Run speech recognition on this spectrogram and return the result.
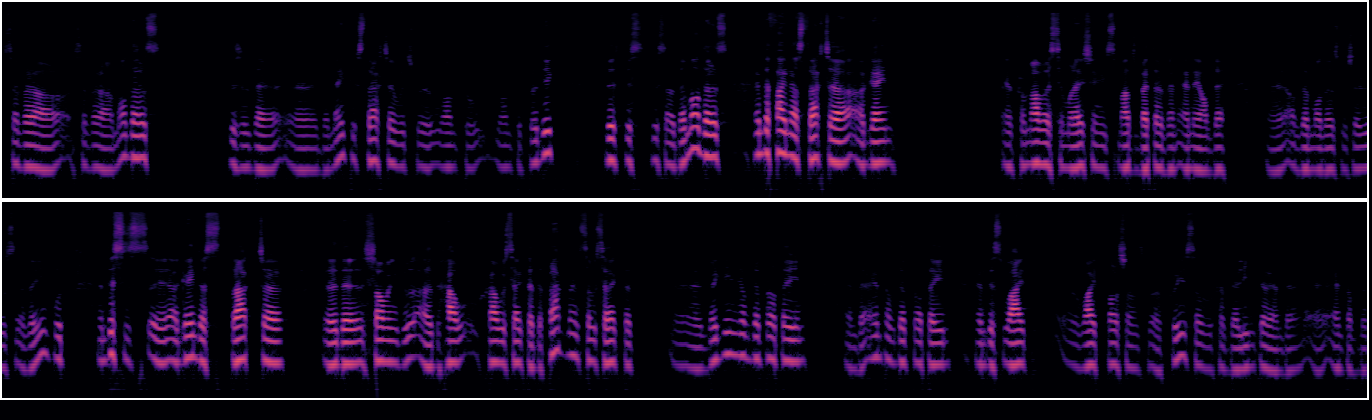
several several models. This is the the native structure which we want to want to predict. This, this, these are the models, and the final structure again and from our simulation it's much better than any of the uh, of the models which are used as the input. And this is uh, again the structure, uh, the showing uh, how how we selected the fragments. So we selected uh, the beginning of the protein and the end of the protein, and this white uh, white portions were free. So we have the linker and the end of the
